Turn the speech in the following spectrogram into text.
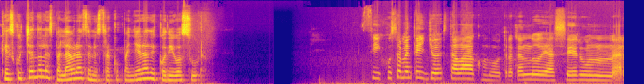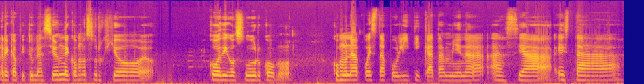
que escuchando las palabras de nuestra compañera de Código Sur. Sí, justamente yo estaba como tratando de hacer una recapitulación de cómo surgió Código Sur como, como una apuesta política también hacia esta,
